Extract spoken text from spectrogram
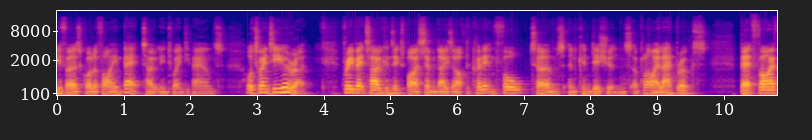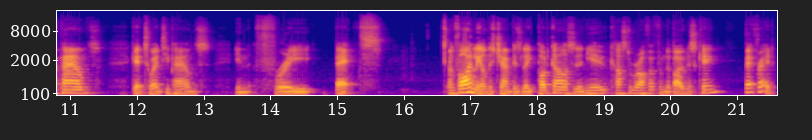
your first qualifying bet totaling £20 or €20. Euro. Free bet tokens expire seven days after credit and full terms and conditions apply. Ladbrokes, bet £5, get £20 in free bets. And finally, on this Champions League podcast is a new customer offer from the bonus king, Betfred.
